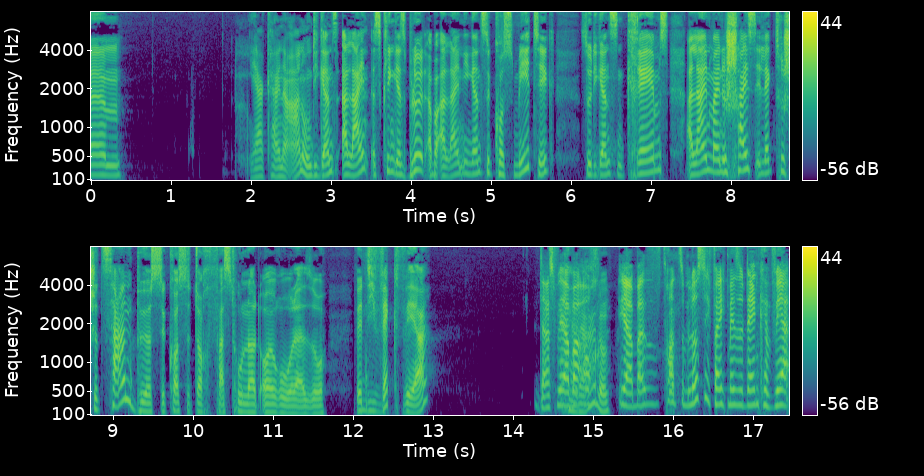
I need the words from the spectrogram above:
Ähm, ja, keine Ahnung. Die ganz allein, es klingt jetzt blöd, aber allein die ganze Kosmetik, so die ganzen Cremes, allein meine scheiß elektrische Zahnbürste kostet doch fast 100 Euro oder so. Wenn die weg wäre. Das wäre aber auch. Ahnung. Ja, aber es ist trotzdem lustig, weil ich mir so denke, wer.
